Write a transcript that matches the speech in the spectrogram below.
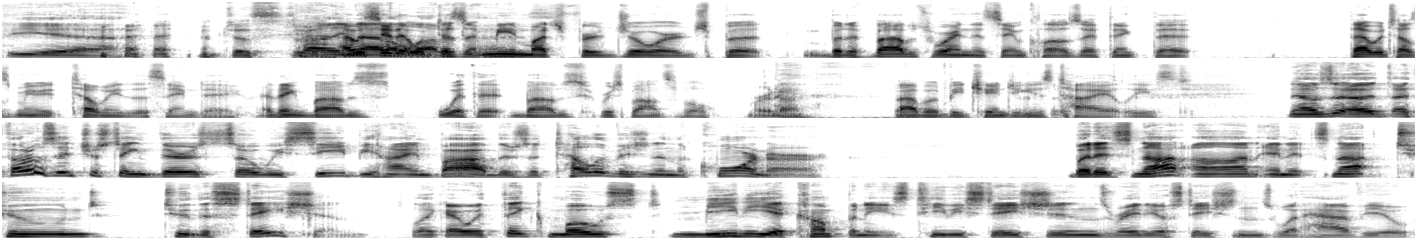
Yeah, just uh, I would say that doesn't mean much for George, but but if Bob's wearing the same clothes, I think that that would tells me tell me the same day. I think Bob's with it. Bob's responsible. right on. Bob would be changing his tie at least. Now, uh, I thought it was interesting. There's so we see behind Bob. There's a television in the corner, but it's not on and it's not tuned to the station. Like I would think most media companies, TV stations, radio stations, what have you,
